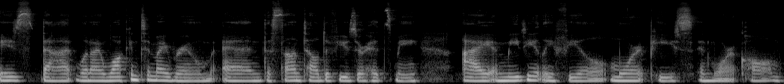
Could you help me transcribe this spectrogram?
is that when I walk into my room and the Santal diffuser hits me, I immediately feel more at peace and more at calm.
